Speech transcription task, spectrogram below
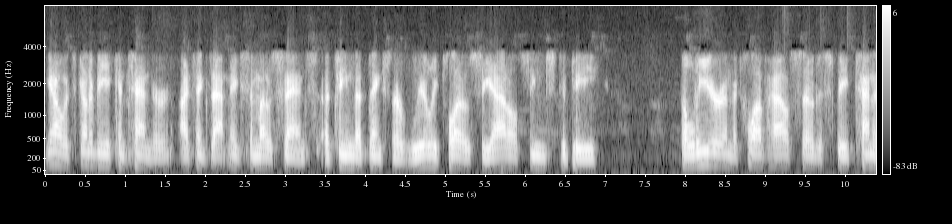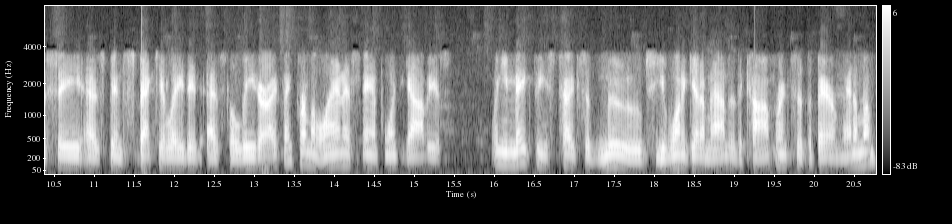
you know, it's going to be a contender. I think that makes the most sense. A team that thinks they're really close. Seattle seems to be the leader in the clubhouse, so to speak. Tennessee has been speculated as the leader. I think from Atlanta's standpoint, the obvious – when you make these types of moves, you want to get them out of the conference at the bare minimum.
